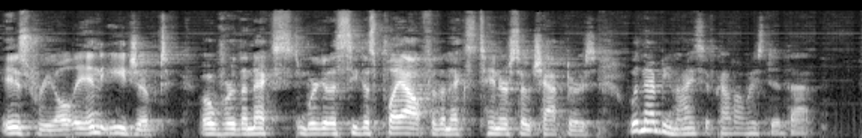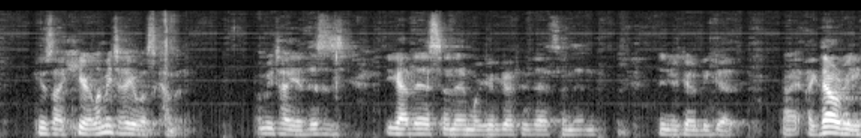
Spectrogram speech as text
Israel in Egypt over the next, we're going to see this play out for the next 10 or so chapters. Wouldn't that be nice if God always did that? He was like, here, let me tell you what's coming. Let me tell you, this is, you got this, and then we're going to go through this, and then, then you're going to be good. Right? Like, that would be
